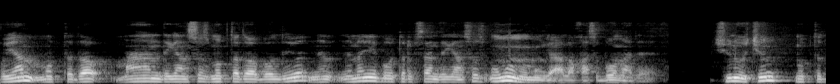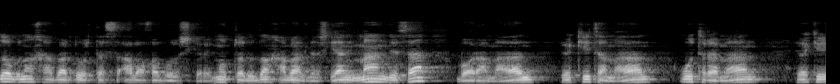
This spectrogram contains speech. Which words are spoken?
Bu ham mubtado man degan so'z mubtado bo'ldiyu nima yeb o'tiribsan degan so'z umuman bunga aloqasi bo'lmadi. Shuning uchun mubtado bilan xabarni o'rtasida aloqa bo'lishi kerak. Mubtadodan xabar berish ya'ni man desa boraman yo ketaman o'tiraman yoki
